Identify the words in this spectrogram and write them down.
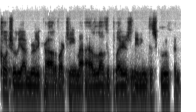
culturally, I'm really proud of our team. I, I love the players leading this group and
